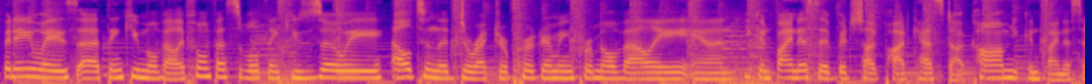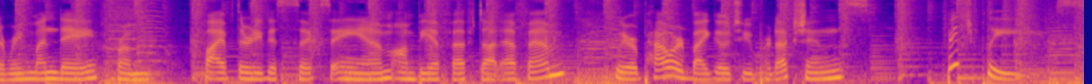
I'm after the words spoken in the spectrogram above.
But anyways, uh, thank you Mill Valley Film Festival. Thank you Zoe Elton, the director of programming for Mill Valley, and you can find us at bitchtalkpodcast.com. You can find us every Monday from 5:30 to 6 a.m. on BFF.fm. We are powered by GoTo Productions. Bitch, please.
